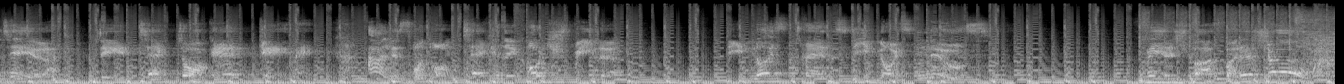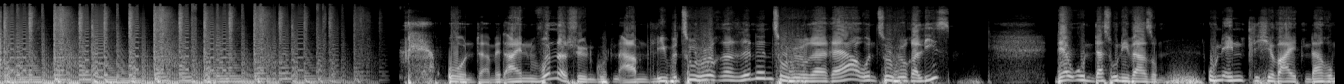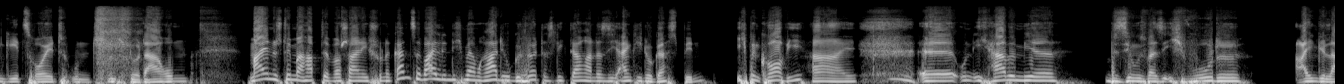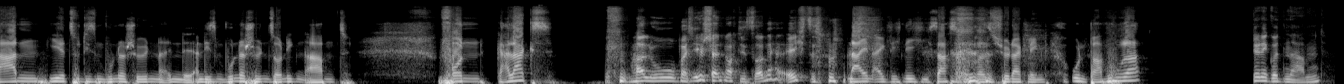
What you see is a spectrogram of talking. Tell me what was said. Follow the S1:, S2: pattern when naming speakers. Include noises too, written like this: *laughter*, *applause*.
S1: präsentiert den Tech Talk in Gaming. Alles rund um Technik und Spiele. Die neuesten Trends, die neuesten News. Viel Spaß bei der Show!
S2: Und damit einen wunderschönen guten Abend, liebe Zuhörerinnen, Zuhörer und Zuhörerlies. Der, das Universum. Unendliche Weiten, darum geht's heute und nicht nur darum. Meine Stimme habt ihr wahrscheinlich schon eine ganze Weile nicht mehr im Radio gehört. Das liegt daran, dass ich eigentlich nur Gast bin. Ich bin Corby, hi. Äh, und ich habe mir, beziehungsweise ich wurde eingeladen hier zu diesem wunderschönen, an diesem wunderschönen sonnigen Abend von Galax. *laughs*
S3: Hallo, bei dir scheint noch die Sonne, echt? *laughs*
S2: Nein, eigentlich nicht. Ich sag's nur, weil es schöner klingt. Und Bravura.
S4: Schönen guten Abend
